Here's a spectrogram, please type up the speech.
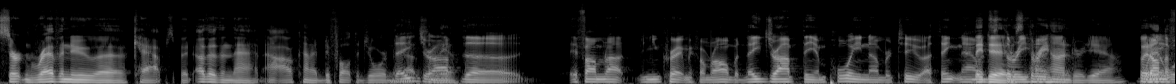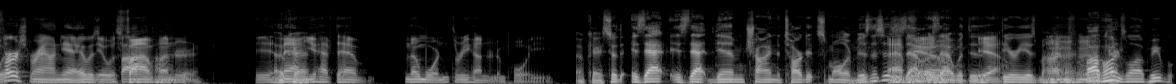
certain revenue uh, caps, but other than that, I- I'll kind of default to Jordan. They about the- dropped the. If I'm not, and you correct me if I'm wrong, but they dropped the employee number too. I think now They it's did. 300. 300. 300, yeah. But Where on it the wa- first round, yeah, it was it was 500. 500. And now Okay. you have to have no more than 300 employees. Okay. So th- is that is that them trying to target smaller businesses? Is that is that what the Yeah. theory is behind mm-hmm. it? Five Okay. is a lot of people.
